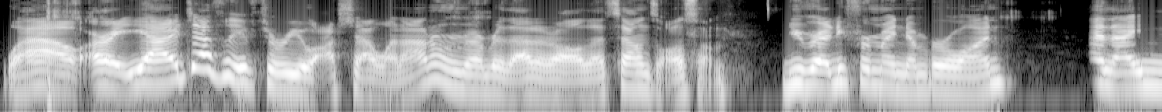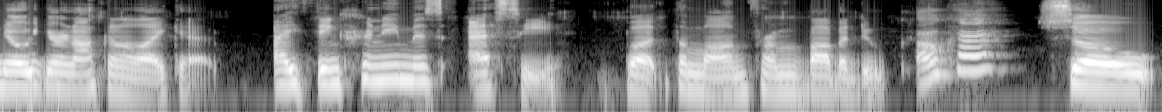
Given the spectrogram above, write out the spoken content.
Wow. All right. Yeah, I definitely have to rewatch that one. I don't remember that at all. That sounds awesome. You ready for my number one? And I know you're not gonna like it. I think her name is Essie, but the mom from Babadook. Okay. So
